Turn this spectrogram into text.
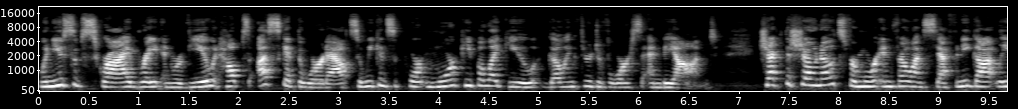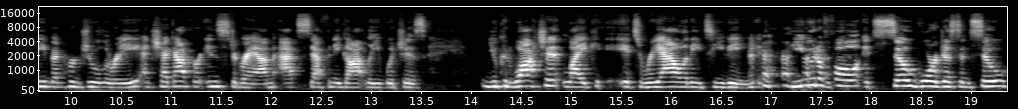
When you subscribe, rate, and review, it helps us get the word out so we can support more people like you going through divorce and beyond. Check the show notes for more info on Stephanie Gottlieb and her jewelry, and check out her Instagram at Stephanie Gottlieb, which is you could watch it like it's reality TV. It's beautiful, it's so gorgeous and so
